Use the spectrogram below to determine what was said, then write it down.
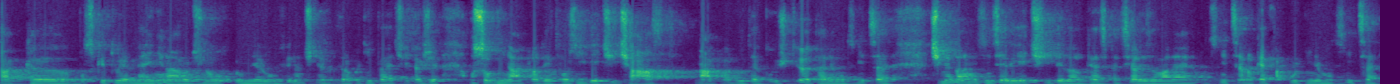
tak eh, poskytuje méně náročnou v průměru finančně zdravotní péči, takže osobní náklady tvoří větší část nákladů té, pojišť, eh, té nemocnice. Čím je ta nemocnice větší, ty velké specializované nemocnice, velké fakultní nemocnice,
